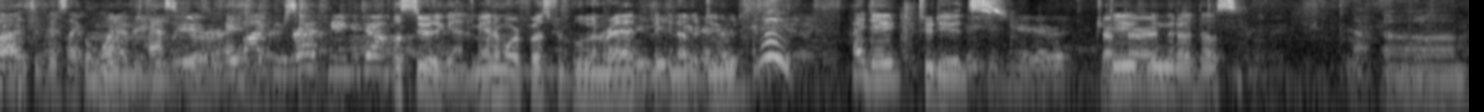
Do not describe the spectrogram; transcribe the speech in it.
surprised if there's like a one of Tasker Hey, or congrats, man. Good job. Let's do it again. Manamorphose for blue and red. Make another dude. Hi, dude. Two dudes. Draw Dude card. numero dos. Um,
